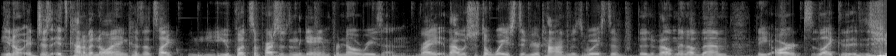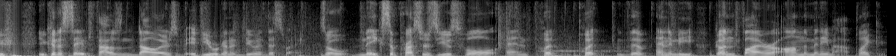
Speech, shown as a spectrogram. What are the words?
you know it just it's kind of annoying because it's like you put suppressors in the game for no reason right? That was just a waste of your time. It was a waste of the development of them the art like you, you could have saved thousands of dollars if, if you were going to do it this way. So make suppressors useful and put put the enemy gunfire on the minimap. Like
